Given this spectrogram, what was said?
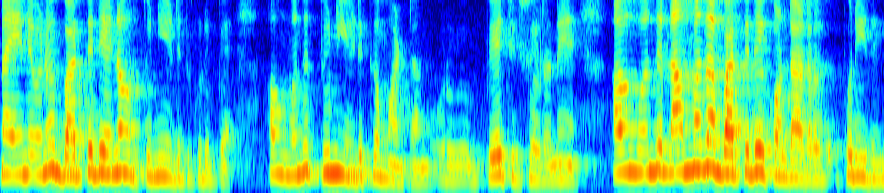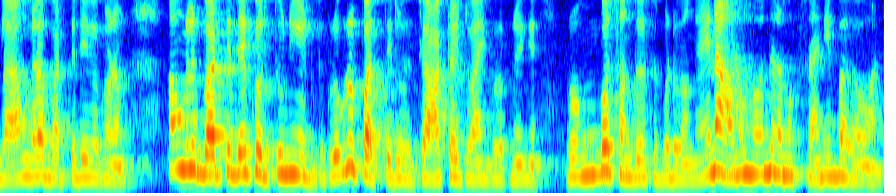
நான் என்ன வேணும்? பர்த்டேனா ஒரு துணி எடுத்து கொடுப்பேன். அவங்க வந்து துணி எடுக்க மாட்டாங்க. ஒரு பேச்சுக்கு சொல்கிறேனே அவங்க வந்து நம்ம தான் பர்த்டே கொண்டாடுறது. புரியுதுங்களா? அவங்களாம் பர்த்டே கொண்டாடும் அவங்களுக்கு பர்த்டேக்கு ஒரு துணி எடுத்து கொடுக்குறோம் பத்து இருபது சாக்லேட் வாங்கி கொடுக்கணுங்க ரொம்ப சந்தோஷப்படுவாங்க. ஏன்னா அவங்க வந்து நமக்கு சனி பகவான்.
